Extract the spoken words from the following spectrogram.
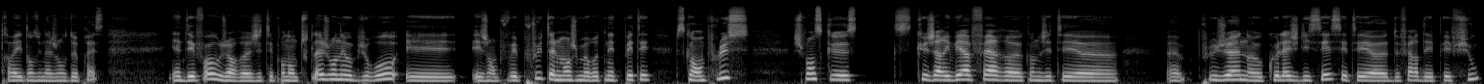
travaillais dans une agence de presse. Il y a des fois où genre euh, j'étais pendant toute la journée au bureau et, et j'en pouvais plus tellement je me retenais de péter. Parce qu'en plus, je pense que ce- que j'arrivais à faire euh, quand j'étais euh, euh, plus jeune au collège-lycée, c'était euh, de faire des PFU.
